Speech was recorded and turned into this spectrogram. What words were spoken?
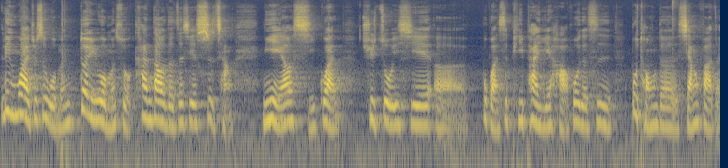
另外就是我们对于我们所看到的这些市场，你也要习惯去做一些呃，不管是批判也好，或者是不同的想法的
